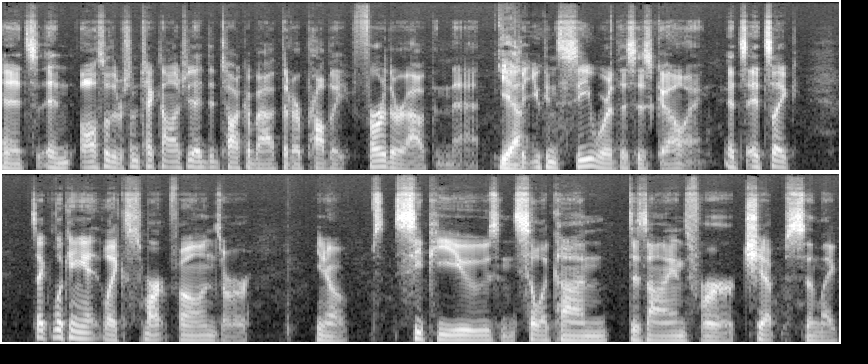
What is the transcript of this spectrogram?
And it's, and also there's some technology I did talk about that are probably further out than that Yeah. but you can see where this is going. It's it's like it's like looking at like smartphones or you know CPUs and silicon designs for chips and like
